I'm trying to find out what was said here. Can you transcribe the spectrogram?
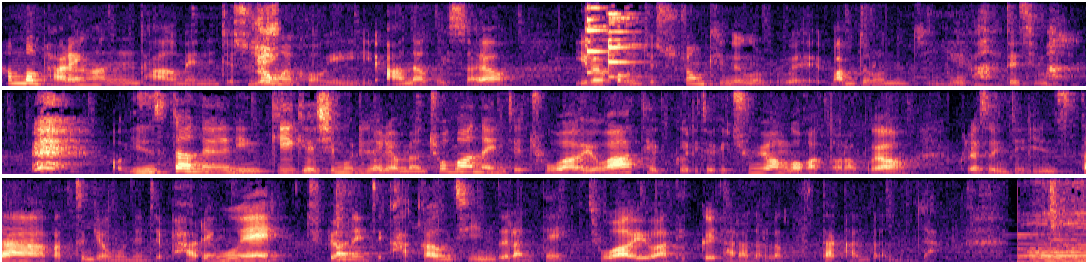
한 번 발행한 다음에는 이제 수정을 거의 안 하고 있어요. 이럴 거면 이제 수정 기능을 왜 만들었는지 이해가 안 되지만 어, 인스타는 인기 게시물이 되려면 초반에 이제 좋아요와 댓글이 되게 중요한 것 같더라고요. 그래서 이제 인스타 같은 경우는 이제 발행 후에 주변에 이제 가까운 지인들한테 좋아요와 댓글 달아달라고 부탁한답니다. 어,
